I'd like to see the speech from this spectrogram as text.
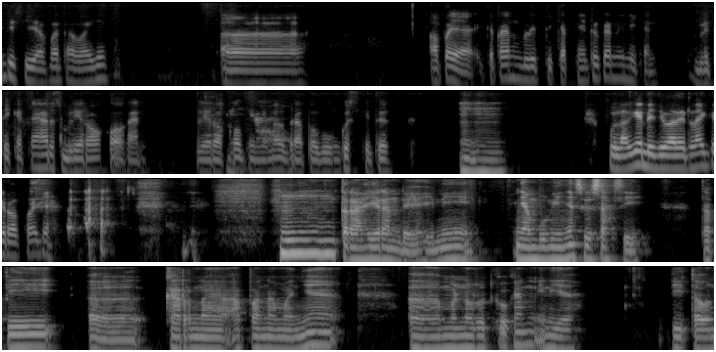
ini sih apa namanya eh apa ya kita kan beli tiketnya itu kan ini kan beli tiketnya harus beli rokok kan beli rokok minimal berapa bungkus gitu Mm-mm. pulangnya dijualin lagi rokoknya Hmm, terakhiran deh. Ini nyambunginya susah sih. Tapi eh, karena apa namanya? eh, menurutku kan ini ya di tahun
